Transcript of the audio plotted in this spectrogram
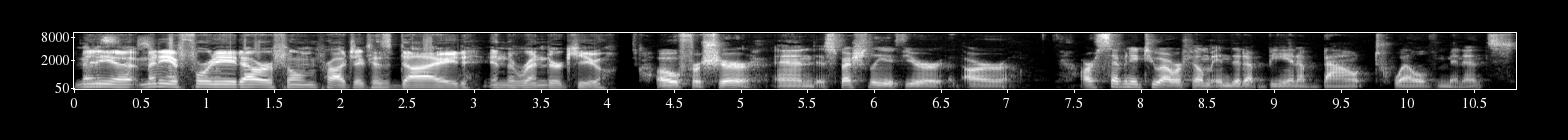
many a many a 48 hour film project has died in the render queue. Oh, for sure, and especially if you're our our 72 hour film ended up being about 12 minutes.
